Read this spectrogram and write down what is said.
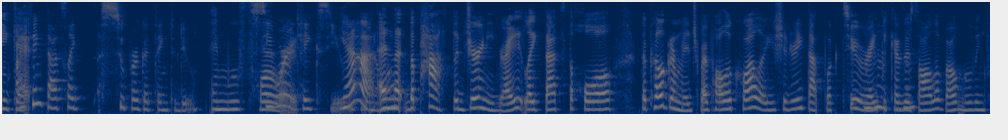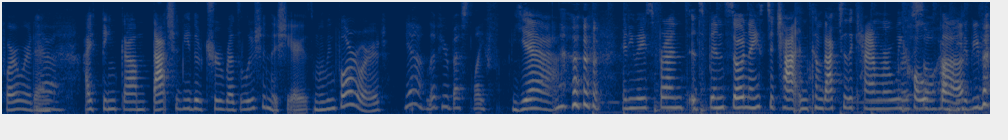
make it. I think that's like a super good thing to do and move forward. see where it takes you Yeah, you know? and the, the path, the journey, right? Like that's the whole the pilgrimage by Paulo Coelho. You should read that book too, right? Because it's all about moving forward, and Mm-hmm, Yeah. I think um, that should be the true resolution this year: is moving forward. yeah live your best life Yeah. Anyways, friends, it's been so nice to chat and come back to the camera. We We're hope. so happy uh, to be back.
